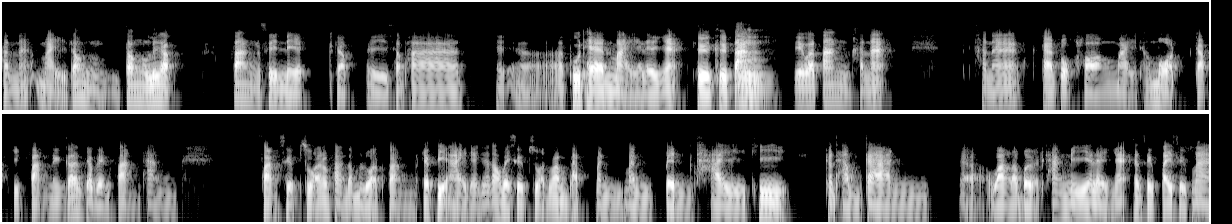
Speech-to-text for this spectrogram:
คณะใหม่ต้องต้องเลือกตั้งเซเนตกับไอสภา ผู้แทนใหม่อะไรเงี้ย คือคือตั้งเรียกว่าตั้งคณะคณะการปกครองใหม่ทั้งหมดกับอีกฝั่งหนึ่งก็จะเป็นฝั่งทางฝั่งสืบสวนฝั่งตำรวจฝั่ง FBI เดี๋ยวจะต้องไปสืบสวนว่าแบบมันมันเป็นใครที่กระทำการวางระเบิดครั้งนี้อะไรเงี้ยก็สืบไปสืบมา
